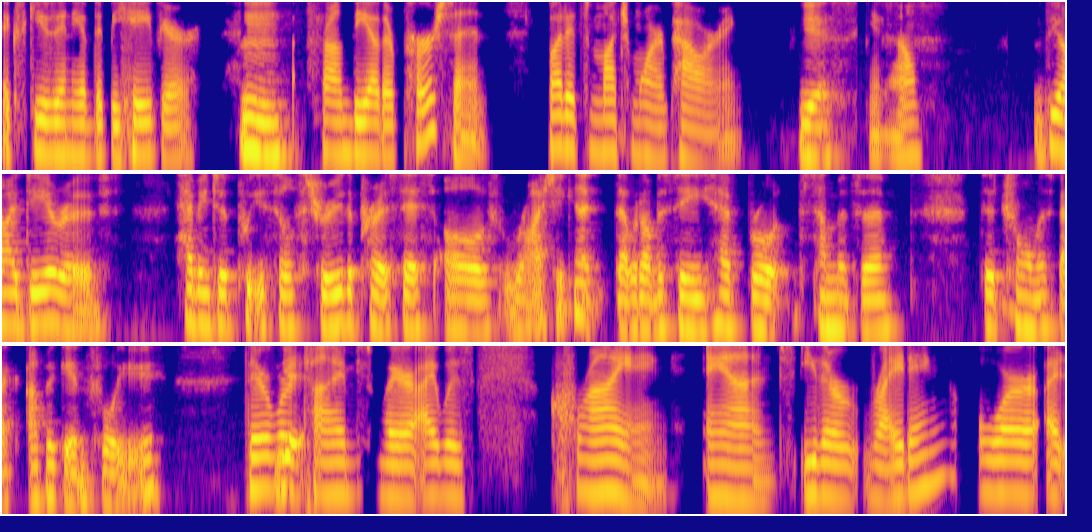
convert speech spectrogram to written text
excuse any of the behavior mm. from the other person, but it's much more empowering. Yes. You know, the idea of having to put yourself through the process of writing it, that would obviously have brought some of the the traumas back up again for you. There were yeah. times where I was crying and either writing or I,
